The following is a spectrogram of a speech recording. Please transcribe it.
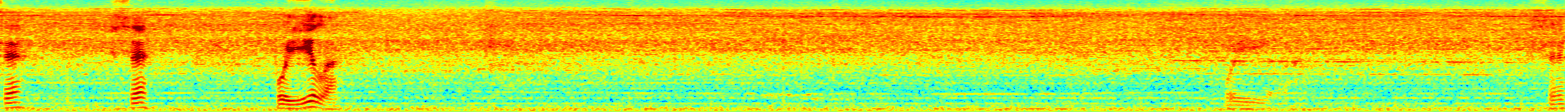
Все, все, поїла. Поїла. Все.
